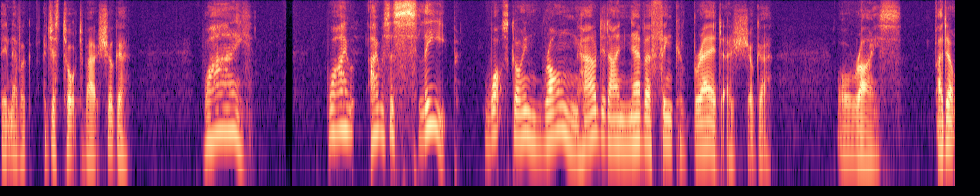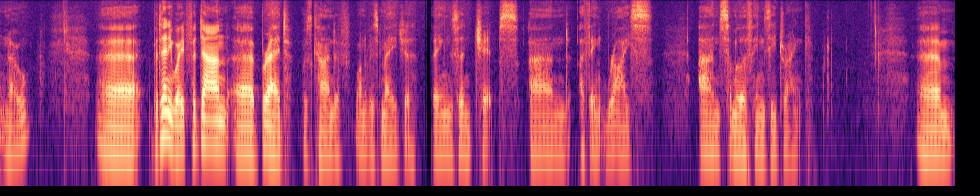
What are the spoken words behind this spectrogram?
It never, I just talked about sugar. Why? Why? I was asleep. What's going wrong? How did I never think of bread as sugar or rice? I don't know. Uh, but anyway, for Dan, uh, bread was kind of one of his major things and chips and I think rice and some of the things he drank. Um,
